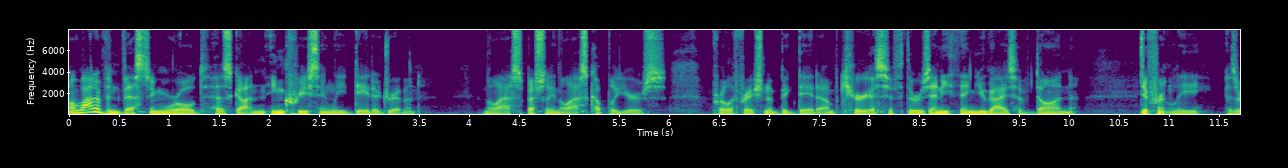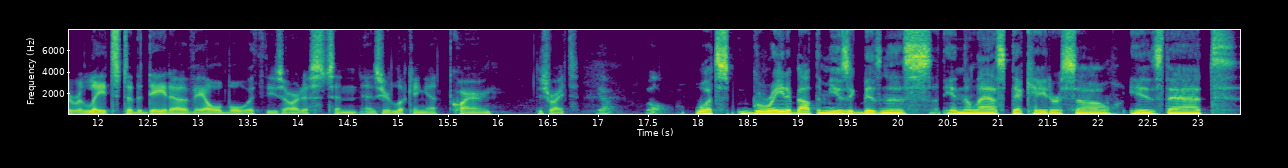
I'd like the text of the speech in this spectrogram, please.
A lot of investing world has gotten increasingly data driven in the last especially in the last couple of years proliferation of big data. I'm curious if there's anything you guys have done differently as it relates to the data available with these artists and as you're looking at acquiring these rights. Yeah. Well, what's great about the music business in the last decade or so is that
